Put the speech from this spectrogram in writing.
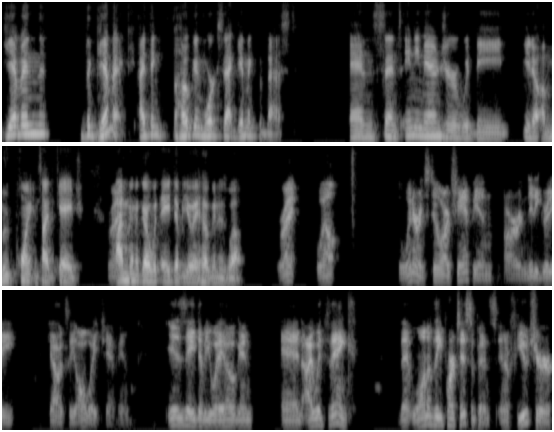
given the gimmick, I think Hogan works that gimmick the best. And since any manager would be, you know, a moot point inside the cage, Right. I'm going to go with AWA Hogan as well. right. Well, the winner and still our champion, our nitty gritty Galaxy All Weight champion, is AWA Hogan. And I would think that one of the participants in a future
